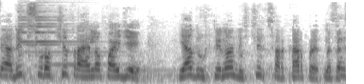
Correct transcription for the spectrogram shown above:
ते अधिक सुरक्षित राहिलं पाहिजे या दृष्टीनं निश्चित सरकार प्रयत्न करेल.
